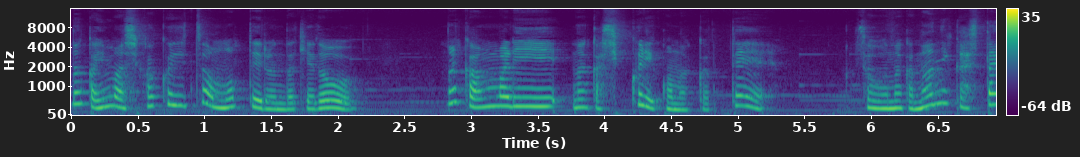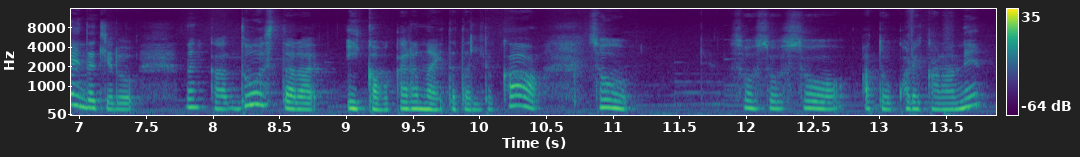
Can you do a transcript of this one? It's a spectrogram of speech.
なんか今資格実は持ってるんだけどなんかあんまりなんかしっくりこなくてそうなんか何かしたいんだけどなんかどうしたらいいかわからないだったりとかそうそうそうそうあとこれからね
